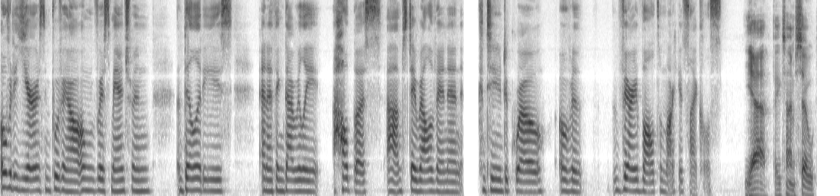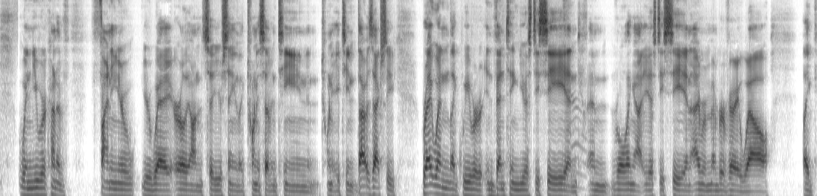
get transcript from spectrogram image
over the years improving our own risk management abilities. And I think that really helped us um, stay relevant and continue to grow over very volatile market cycles. Yeah, big time. So when you were kind of finding your your way early on, so you're saying like 2017 and 2018, that was actually right when like we were inventing USDC and and rolling out USDC, and I remember very well, like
